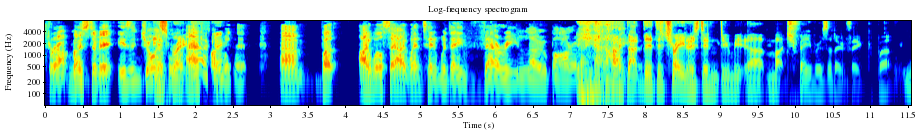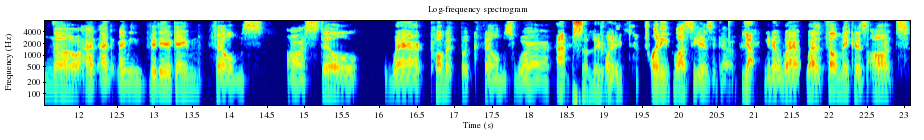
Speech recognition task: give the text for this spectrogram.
throughout most of it is enjoyable. great. I had Yeah, fun okay. with it. Um, but I will say I went in with a very low bar of yeah, that the, the trailers didn't do me uh, much favors, I don't think. But No, and, and I mean, video game films are still where comic book films were absolutely, 20, 20 plus years ago. Yep. You know, where where the filmmakers aren't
